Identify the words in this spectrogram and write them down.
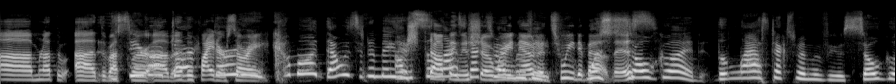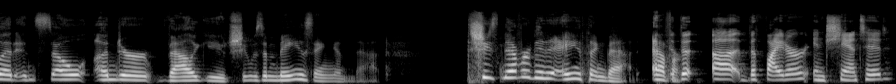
Um, not the uh, the wrestler, Zero uh, the fighter. 30. Sorry. Come on, that was an amazing. I'm the stopping last the show X-Men right now to tweet about was this. So good. The last X Men movie was so good and so undervalued. She was amazing in that. She's never been in anything bad ever. The uh, the fighter, Enchanted,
